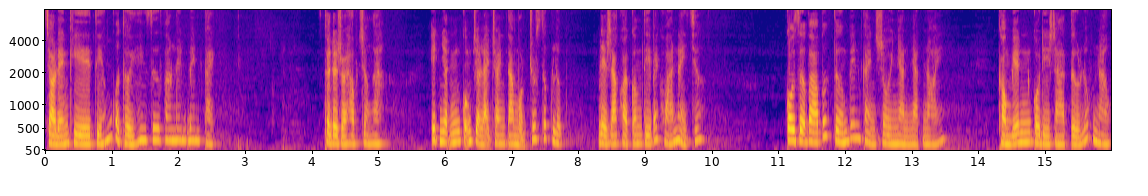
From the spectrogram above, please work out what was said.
Cho đến khi tiếng của thời hình dư vang lên bên cạnh. Thôi được rồi học trường à, ít nhất cũng trở lại cho anh ta một chút sức lực để ra khỏi công ty bách hóa này chứ. Cô dựa vào bức tường bên cạnh rồi nhàn nhạt nói. Không biết cô đi ra từ lúc nào,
